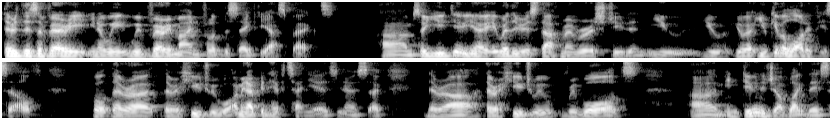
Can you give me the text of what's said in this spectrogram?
there, there's a very you know we, we're very mindful of the safety aspects um, so you do, you know, whether you're a staff member or a student, you you you you give a lot of yourself, but there are there are huge rewards. I mean, I've been here for ten years, you know, so there are there are huge re- rewards um, in doing a job like this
